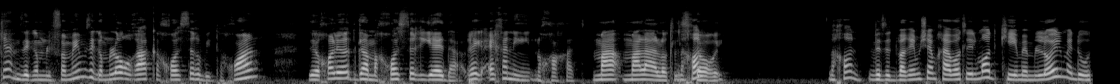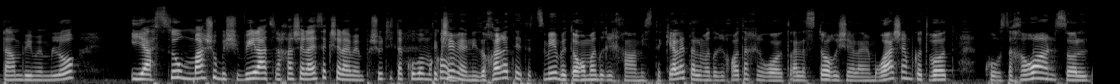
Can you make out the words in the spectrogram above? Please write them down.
כן, זה גם לפעמים זה גם לא רק החוסר ביטחון, זה יכול להיות גם החוסר ידע. רגע, איך אני נוכחת? מה, מה לעלות נכון. לסטורי? נכון, וזה דברים שהן חייבות ללמוד, כי אם הם לא ילמדו אותם, ואם הם לא יעשו משהו בשביל ההצלחה של העסק שלהם, הם פשוט ייתקעו במקום. תקשיבי, אני זוכרת את עצמי בתור מדריכה, מסתכלת על מדריכות אחרות, על הסטורי שלהם, רואה שהן כותבות קורס אחרון, sold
